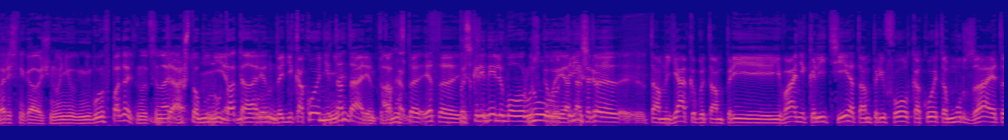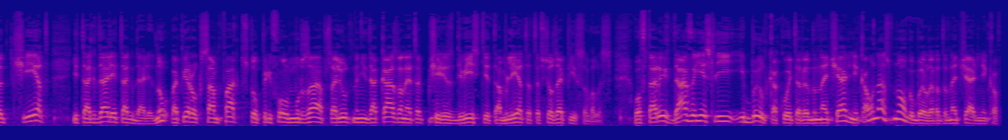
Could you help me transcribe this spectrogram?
Борис Николаевич, ну не, не будем впадать в национальность. Да, а что, ну, нет, татарин? Ну, да никакой он не нет? татарин, потому а что это... Поскреби любого русского ну, и 300, ототрёшь. там, якобы там при Иване Калите, там пришел какой-то Мурза, этот Чет и так далее, и так далее. Ну, во-первых, сам факт, что пришел Мурза абсолютно не доказан, это через 200 там, лет это все записывалось. Во-вторых, даже если и был был какой-то родоначальник, а у нас много было родоначальников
